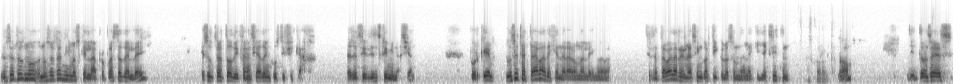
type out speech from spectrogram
Nosotros no, nosotros decimos que la propuesta de ley es un trato diferenciado e injustificado, es decir, discriminación. ¿Por qué? No se trataba de generar una ley nueva, se trataba de arreglar cinco artículos en una ley que ya existen. Es correcto. ¿no? Y entonces,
